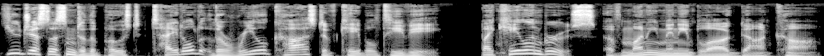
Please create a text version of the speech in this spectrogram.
You just listened to the post titled The Real Cost of Cable TV by Kalen Bruce of MoneyMiniBlog.com.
